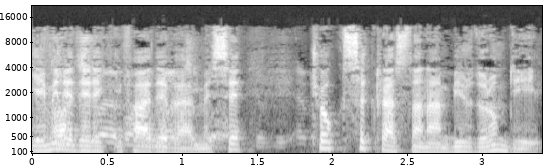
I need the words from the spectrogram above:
yemin ederek ifade vermesi çok sık rastlanan bir durum değil.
